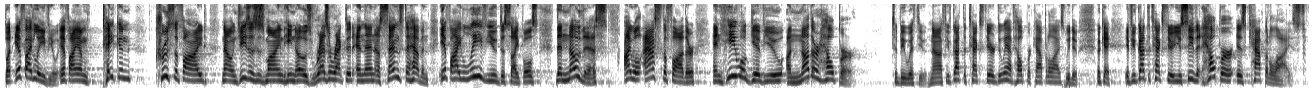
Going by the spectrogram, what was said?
But if I leave you, if I am taken, crucified, now in Jesus' mind, he knows resurrected and then ascends to heaven. If I leave you, disciples, then know this I will ask the Father, and he will give you another helper to be with you. Now, if you've got the text here, do we have helper capitalized? We do. Okay, if you've got the text here, you see that helper is capitalized.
